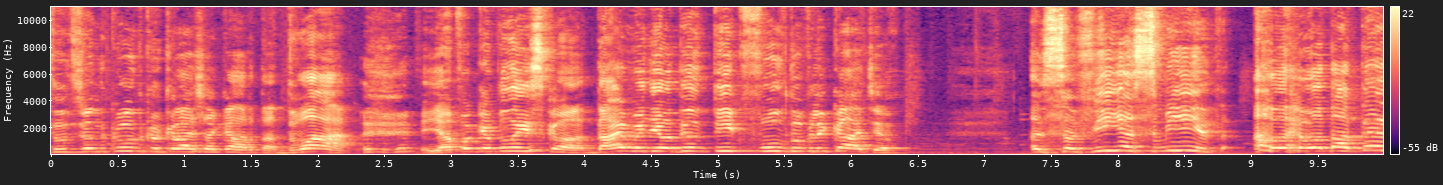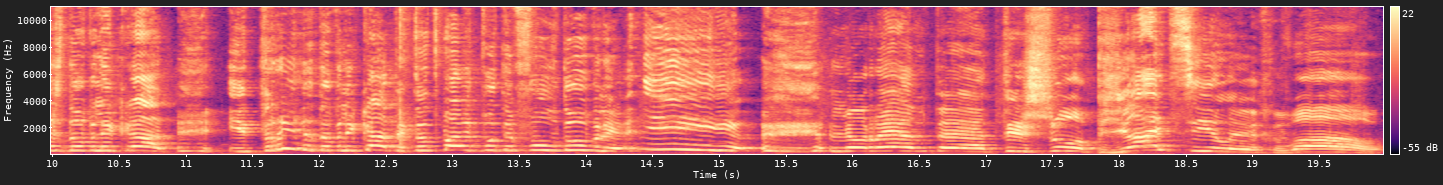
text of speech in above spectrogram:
тут Джонкунку краща карта. Два. Я поки близько. Дай мені один пік фул дублікатів. Софія Сміт, але вона теж дублікат. І три не дублікати. Тут мають бути фул дублі. Ні! Лоренте, ти що, п'ять цілих? Вау!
